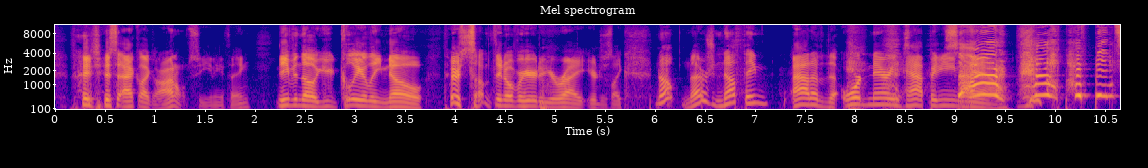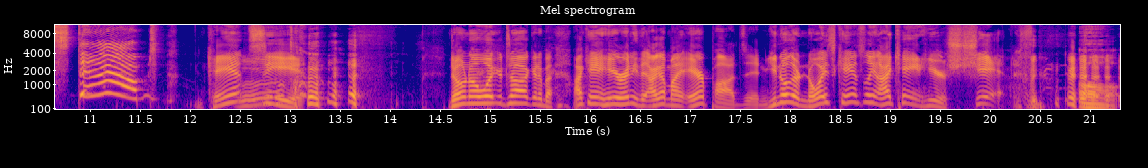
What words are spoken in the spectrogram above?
They just act like "Oh, I don't see anything, even though you clearly know there's something over here to your right. You're just like, nope, there's nothing out of the ordinary happening now. Sir, help! I've been stabbed. Can't see it. Don't know what you're talking about. I can't hear anything. I got my AirPods in. You know they're noise canceling. I can't hear shit. oh,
